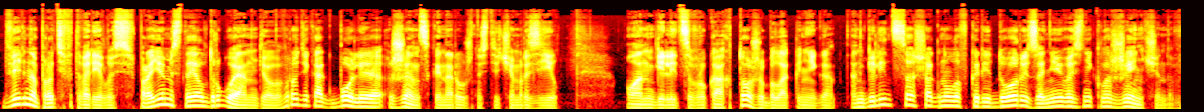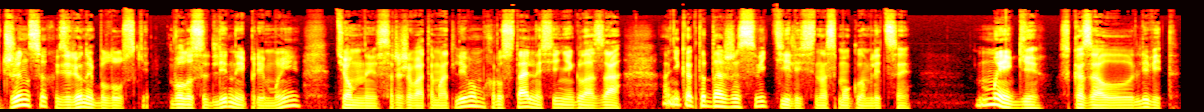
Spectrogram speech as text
Дверь напротив отворилась. В проеме стоял другой ангел, вроде как более женской наружности, чем Разиил. У ангелицы в руках тоже была книга. Ангелица шагнула в коридор, и за ней возникла женщина в джинсах и зеленой блузке. Волосы длинные прямые, темные с рыжеватым отливом, хрустально-синие глаза. Они как-то даже светились на смуглом лице. «Мэгги», — сказал Левит.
